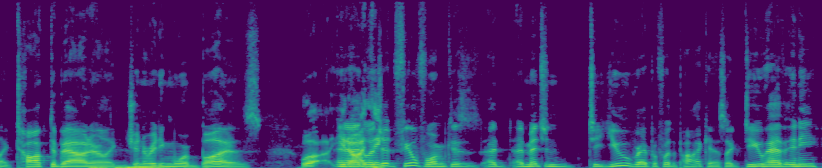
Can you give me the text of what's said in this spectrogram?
like talked about or like generating more buzz? Well, you and know, I, I legit think feel for him because I, I mentioned to you right before the podcast, like, do you have any,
